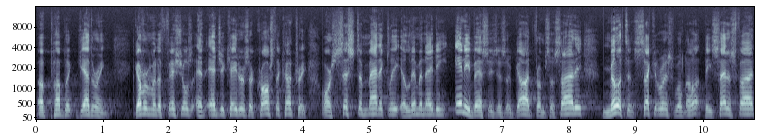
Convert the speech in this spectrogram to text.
of public gathering. Government officials and educators across the country are systematically eliminating any vestiges of God from society. Militant secularists will not be satisfied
